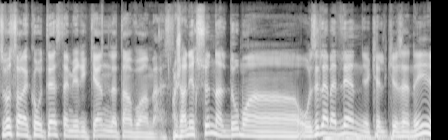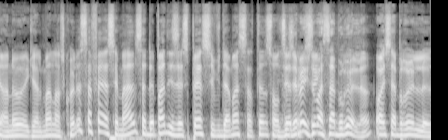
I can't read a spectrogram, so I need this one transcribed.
tu vas sur la côte est américaine, là, t'en vois en masse. J'en ai reçu une dans le dos, moi, en- aux îles de la Madeleine, il y a quelques années. Il y en a également dans ce coin-là. Ça fait assez mal. Ça dépend des espèces, évidemment. Certaines sont jamais que toxiques. ça, brûle. Hein? Ouais, ça brûle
